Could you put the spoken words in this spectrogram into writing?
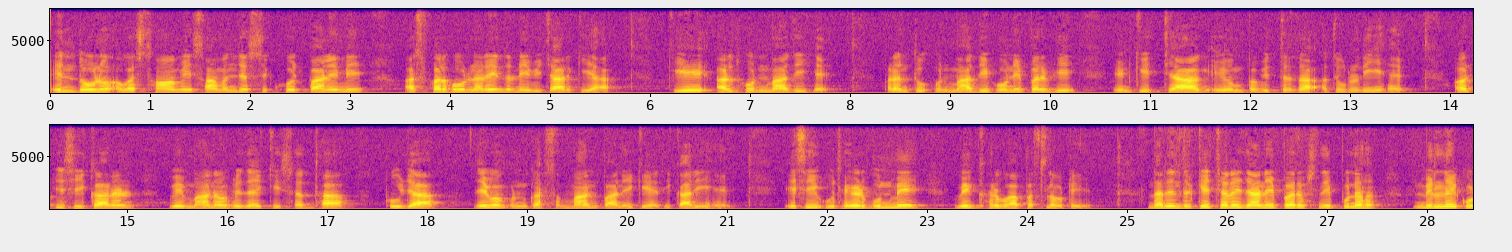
इन दोनों अवस्थाओं में सामंजस्य खोज पाने में असफल हो नरेंद्र ने विचार किया कि ये अर्धोन्मादी है, परंतु उन्मादी होने पर भी इनकी त्याग एवं पवित्रता अतुलनीय है और इसी कारण वे मानव हृदय की श्रद्धा, पूजा एवं उनका सम्मान पाने के अधिकारी हैं। इसी उधेड़ बुन में वे घर वापस लौटे। नरेंद्र के चले जाने पर उसने पुनः मिलने को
